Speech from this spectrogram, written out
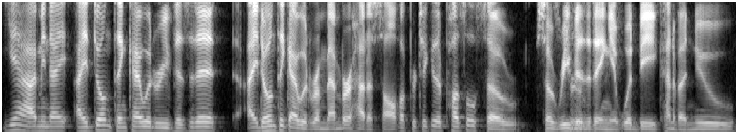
Yeah, I mean, I, I don't think I would revisit it. I don't think I would remember how to solve a particular puzzle. So so That's revisiting it would be kind of a new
